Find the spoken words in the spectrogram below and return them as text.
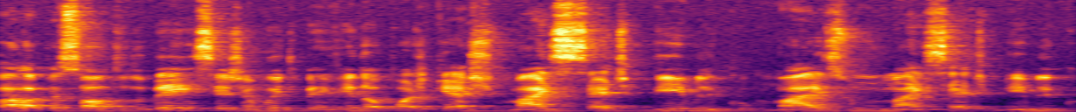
Fala pessoal, tudo bem? Seja muito bem-vindo ao podcast Mais Sete Bíblico, mais um Mais Sete Bíblico,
